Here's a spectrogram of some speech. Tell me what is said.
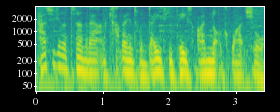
How's she going to turn that out and cut that into a dainty piece? I'm not quite sure.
